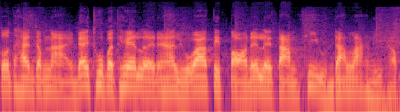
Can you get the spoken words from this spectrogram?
ตัวแทนจำหน่ายได้ทั่วประเทศเลยนะฮะ หรือว่าติดต่อได้เลยตามที่อยู่ด้านล่างนี้ครับ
